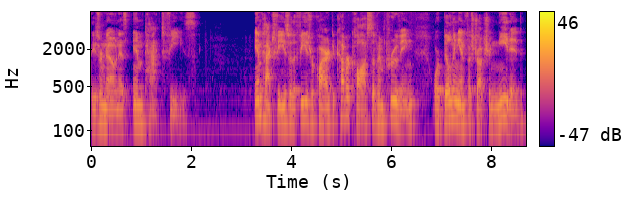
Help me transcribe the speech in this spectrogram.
These are known as impact fees. Impact fees are the fees required to cover costs of improving or building infrastructure needed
